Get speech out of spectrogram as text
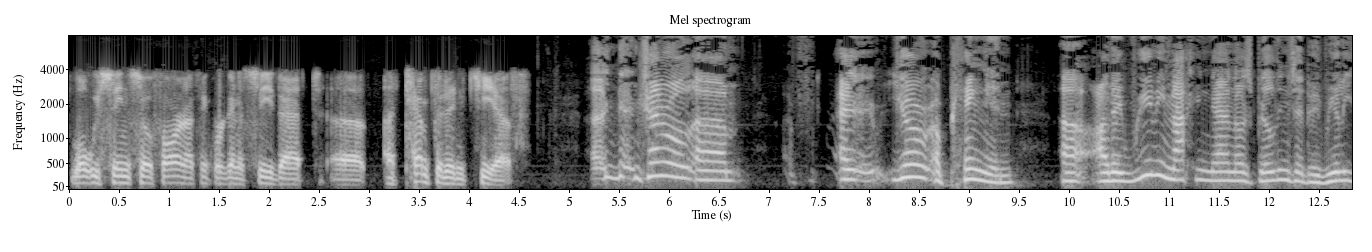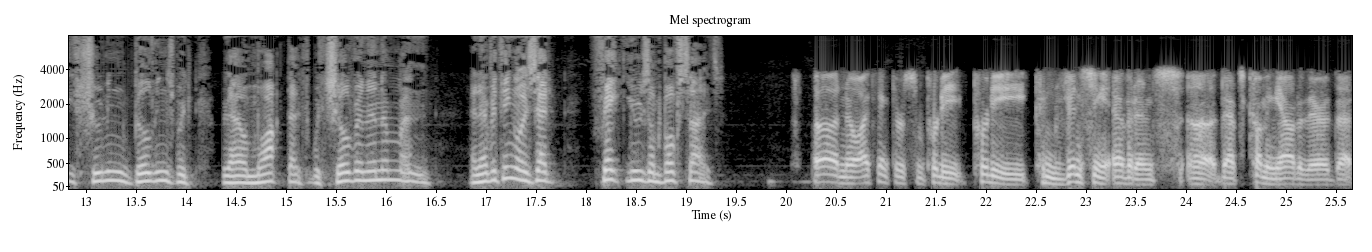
what we've seen so far, and I think we're going to see that uh, attempted in Kiev. Uh, General, um, uh, your opinion, uh, are they really knocking down those buildings? Are they really shooting buildings with, that are marked that, with children in them and, and everything? Or is that fake news on both sides? Uh, no, I think there's some pretty pretty convincing evidence uh, that's coming out of there that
